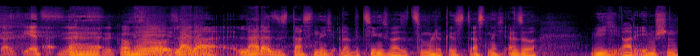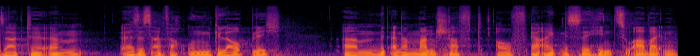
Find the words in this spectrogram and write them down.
jetzt jetzt äh, kommt's nee, raus. Leider, genau. leider ist es das nicht, oder beziehungsweise zum Glück ist es das nicht. Also, wie ich gerade eben schon sagte, ähm, es ist einfach unglaublich, ähm, mit einer Mannschaft auf Ereignisse hinzuarbeiten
